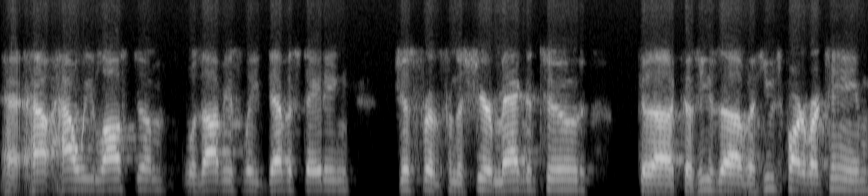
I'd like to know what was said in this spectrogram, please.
how how we lost him was obviously devastating, just from from the sheer magnitude, because he's uh, a huge part of our team.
